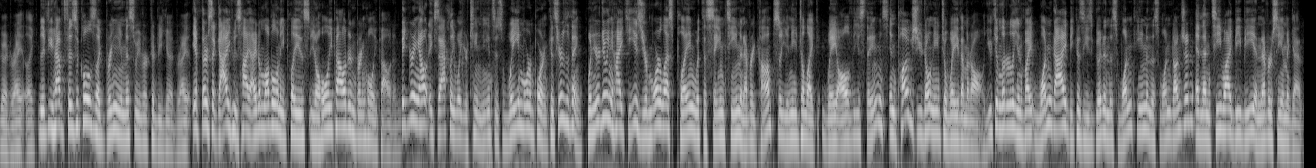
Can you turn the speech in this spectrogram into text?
good, right? Like if you have physicals, like bringing a Mistweaver could be good, right? If there's a guy who's high item level and he plays, you know, Holy Paladin, bring Holy Paladin. Figuring out exactly what your team needs is way more important because here's the thing. When you're doing high keys, you're more or less playing with the same team in every comp, so you need to like weigh all of these things. In pugs, you don't need to weigh them at all. You can literally invite one guy because he's good in this one team in this one dungeon and then TYBB and never see him again.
